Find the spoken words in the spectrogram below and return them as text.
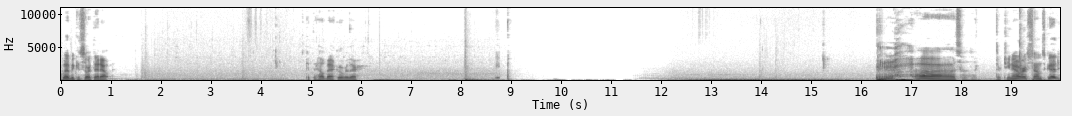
Glad we can sort that out. Let's get the hell back over there. Uh, so like 13 hours sounds good.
